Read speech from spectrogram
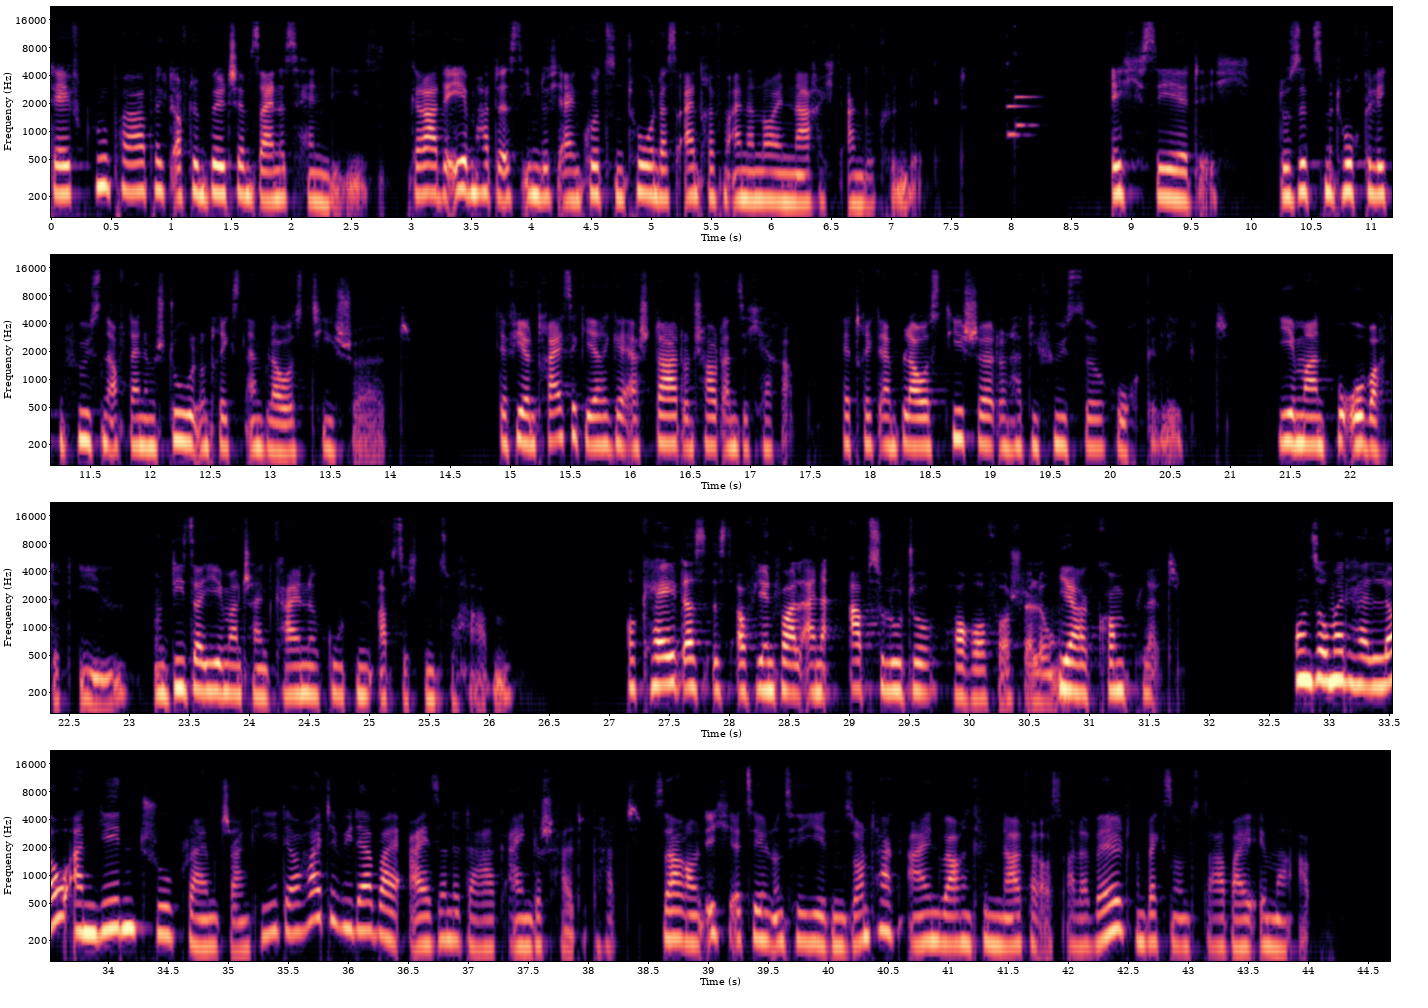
Dave Grouper blickt auf den Bildschirm seines Handys. Gerade eben hatte es ihm durch einen kurzen Ton das Eintreffen einer neuen Nachricht angekündigt. Ich sehe dich. Du sitzt mit hochgelegten Füßen auf deinem Stuhl und trägst ein blaues T-Shirt. Der 34-Jährige erstarrt und schaut an sich herab. Er trägt ein blaues T-Shirt und hat die Füße hochgelegt. Jemand beobachtet ihn. Und dieser jemand scheint keine guten Absichten zu haben. Okay, das ist auf jeden Fall eine absolute Horrorvorstellung. Ja, komplett. Und somit Hello an jeden True Crime Junkie, der heute wieder bei Eyes in the Dark eingeschaltet hat. Sarah und ich erzählen uns hier jeden Sonntag einen wahren Kriminalfall aus aller Welt und wechseln uns dabei immer ab.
